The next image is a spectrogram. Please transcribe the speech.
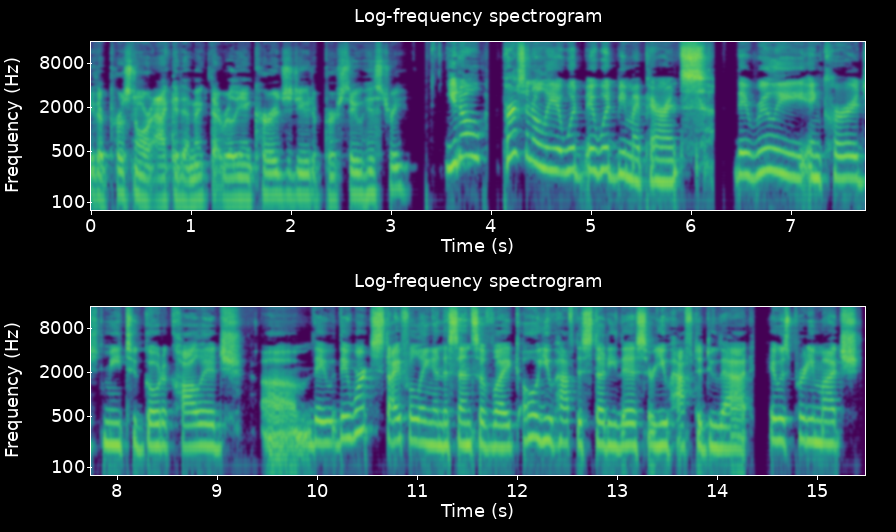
either personal or academic, that really encouraged you to pursue history? You know, personally, it would it would be my parents. They really encouraged me to go to college. Um, they they weren't stifling in the sense of like, oh, you have to study this or you have to do that. It was pretty much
